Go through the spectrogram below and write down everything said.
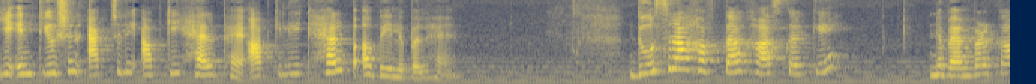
ये इंट्यूशन एक्चुअली आपकी हेल्प है, आपके लिए एक हेल्प अवेलेबल है। दूसरा हफ़्ता खास करके नवंबर का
